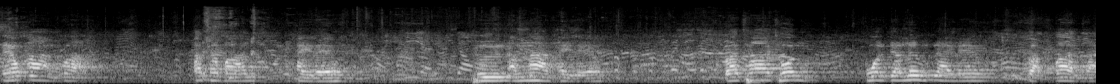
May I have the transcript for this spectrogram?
แล้วอ้างว่ารัฐบาลให้แล้ว คืนอำนาจให้แล้ว ประชาชน ควรจะเลิกได้แล้ว กลับบ้านได้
